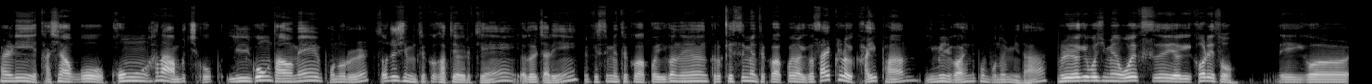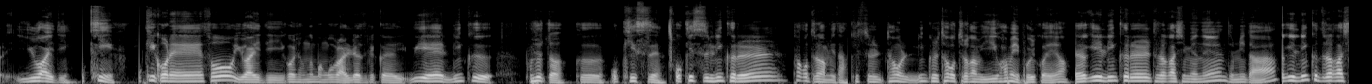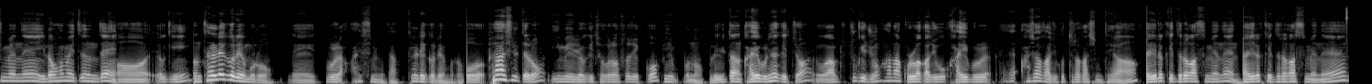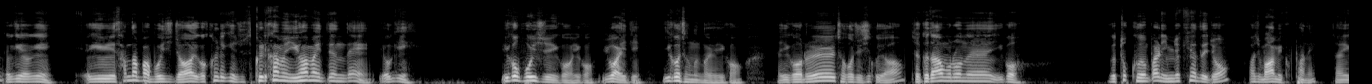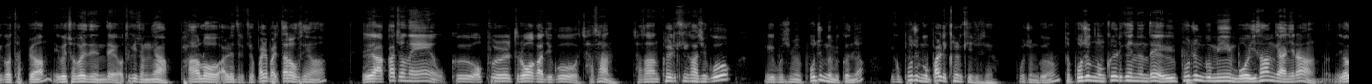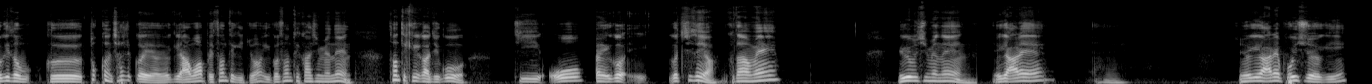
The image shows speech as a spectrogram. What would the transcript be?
빨리 다시 하고 0 하나 안 붙이고 10 다음에 번호를 써주시면 될 것 같아요. 이렇게 8자리 이렇게 쓰면 될 것 같고 이거는 그렇게 쓰면 될 것 같고요. 이거 사이클럽 가입한 이메일과 핸드폰 번호입니다. 그리고 여기 보시면 OX 여기 거래소 네 이걸 UID 오키 오키 거래소 UID 이걸 적는 방법을 알려드릴 거예요. 위에 링크 보셨죠? 그 오키스 오키스 링크를 타고 들어갑니다. 오키스 타고 링크를 타고 들어가면 이 화면이 보일 거예요. 여기 링크를 들어가시면은 됩니다. 여기 링크 들어가시면은 이런 화면이 뜨는데 어 여기 텔레그램으로 네뭘 했습니다. 텔레그램으로 뭐 편하실 대로 이메일 여기 적으라고 써져 있고 비밀번호 일단 가입을 해야겠죠. 이거 아무튼 두 개 중 하나 골라가지고 가입을 해- 하셔가지고 들어가시면 돼요. 자, 이렇게 들어갔으면은 자, 이렇게 들어갔으면은 여기 여기 여기 3단바 보이시죠? 이거 클릭해 주세요. 클릭하면 이 화면이 뜨는데 여기 이거 보이시죠? 이거 이거 UID 이거 적는 거예요. 이거 자, 이거를 적어주시고요. 자, 그 다음으로는 이거 이거 토큰 빨리 입력해야 되죠? 아주 마음이 급하네. 자, 이거 답변 이거 적어야 되는데 어떻게 적냐? 바로 알려드릴게요. 빨리빨리 따라오세요. 여기 아까 전에 그 어플 들어와가지고 자산 자산 클릭해가지고 여기 보시면 보증금 있거든요. 이거 보증금 빨리 클릭해 주세요. 보증금. 자, 보증금 클릭했는데 이 보증금이 뭐 이상한 게 아니라 여기서 그 토큰 찾을 거예요. 여기 암호화폐 선택 있죠. 이거 선택하시면은 선택해가지고 D O 아, 이거 이거 치세요. 그 다음에 여기 보시면은 여기 아래 여기 아래 보이시죠 여기?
